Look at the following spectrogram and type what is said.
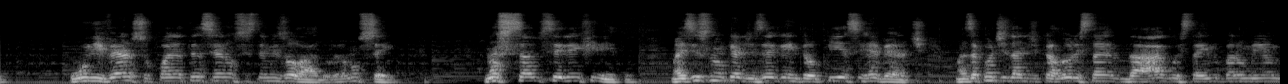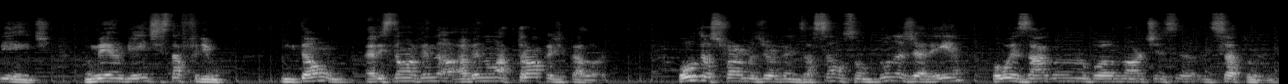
O universo pode até ser um sistema isolado, eu não sei. Não se sabe se ele é infinito, mas isso não quer dizer que a entropia se reverte, mas a quantidade de calor está, da água está indo para o meio ambiente. O meio ambiente está frio. Então, elas estão havendo, havendo uma troca de calor. Outras formas de organização são dunas de areia ou hexágono no polo norte de Saturno.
